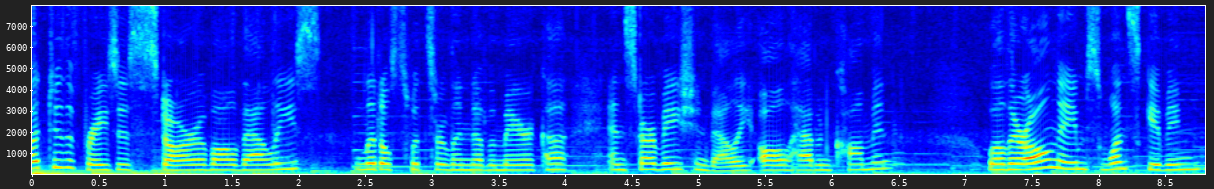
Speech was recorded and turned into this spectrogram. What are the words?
What do the phrases Star of All Valleys, Little Switzerland of America, and Starvation Valley all have in common? Well, they're all names once given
